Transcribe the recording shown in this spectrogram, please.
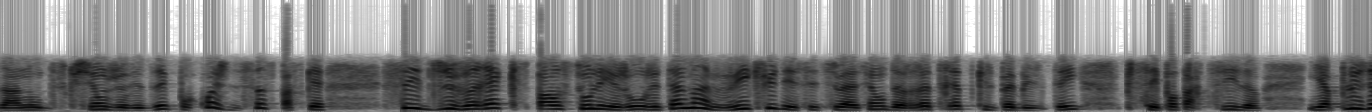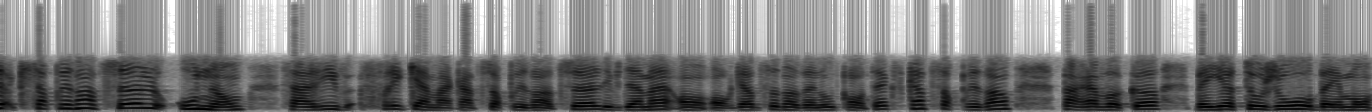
dans nos discussions juridiques. Pourquoi je dis ça? C'est parce que c'est du vrai qui se passe tous les jours. J'ai tellement vécu des situations de retraite culpabilité, puis c'est pas parti là. Il y a plusieurs qui se représentent seuls ou non. Ça arrive fréquemment quand tu se représentes seul. Évidemment, on, regarde ça dans un autre contexte. Quand tu se représentes par avocat, ben il y a toujours ben mon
